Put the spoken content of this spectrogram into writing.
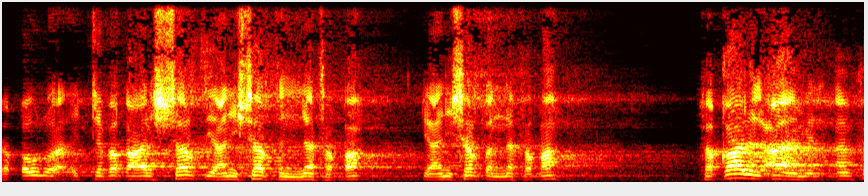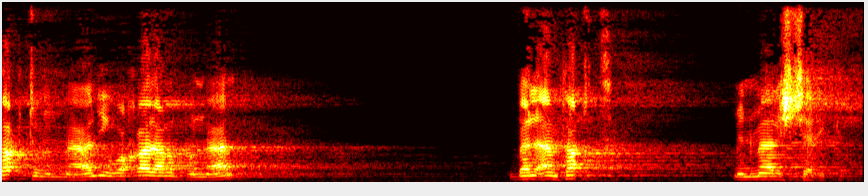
فقوله اتفق على الشرط يعني شرط النفقة يعني شرط النفقة. فقال العامل أنفقت من مالي وقال رب المال بل أنفقت من مال الشركة.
